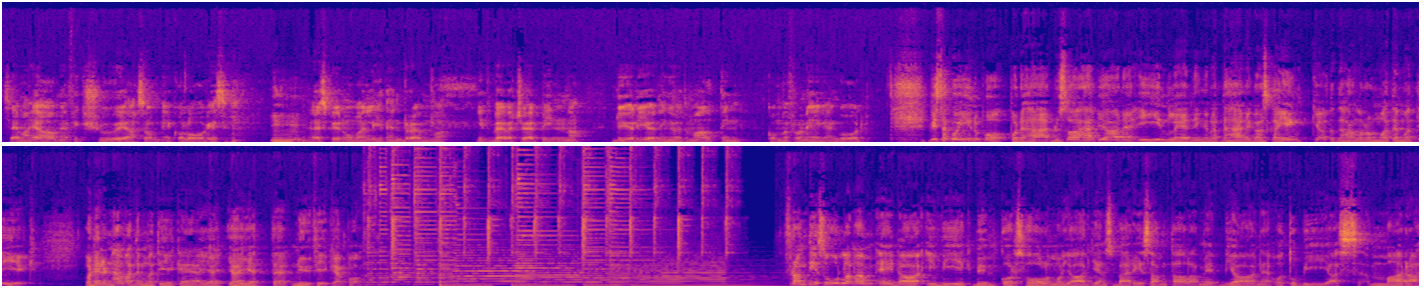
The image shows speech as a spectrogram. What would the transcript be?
Säger man ja, men jag fick 7 ja, som ekologisk. Det skulle nog vara en liten dröm och inte behöva köpa in någon dyr gödning utan allting kommer från egen gård. Vi ska gå in på, på det här. Du sa här Bjarne i inledningen att det här är ganska enkelt, att det handlar om matematik. Och det är den här matematiken jag, jag, jag är jättenyfiken på. Framtidsodlarna är idag i Vikbyn, Korsholm och jag, Jens Berg, samtalar med Bjarne och Tobias Mara.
